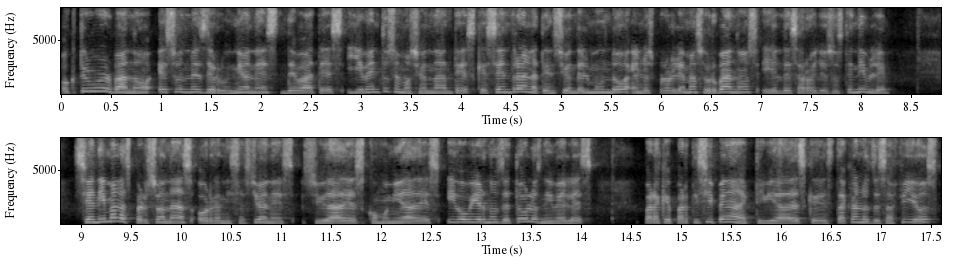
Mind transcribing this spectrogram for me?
Octubre Urbano es un mes de reuniones, debates y eventos emocionantes que centran la atención del mundo en los problemas urbanos y el desarrollo sostenible. Se anima a las personas, organizaciones, ciudades, comunidades y gobiernos de todos los niveles para que participen en actividades que destacan los desafíos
